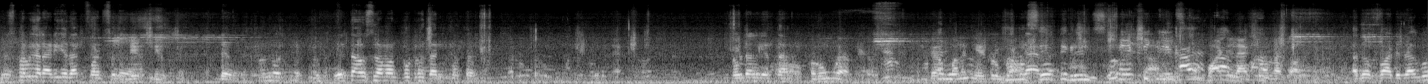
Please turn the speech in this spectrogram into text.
ప్రిన్సిపల్ గారు అడిగేదానికి ఫండ్స్ ఉన్నాయా లేవు, ఎంత అవసరం అనుకుంటున్నారు దానికి మొత్తం? టోటల్ ఎంత? ఒక రూమ్ కాదు ఇంకా మనకి హెడ్ రూమ్ కావాలి. సేఫ్టీ గ్రిల్స్ ఫార్టీ ల్యాక్స్ కావాలి. అదో ఫార్టీ రాగు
